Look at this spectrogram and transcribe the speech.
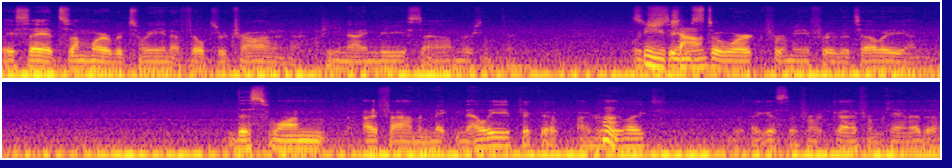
they say it's somewhere between a Filtertron and a P90 sound or something, which Seems seems sound. to work for me for the telly. And this one, I found the McNelly pickup I really Huh. liked. I guess the guy from Canada.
